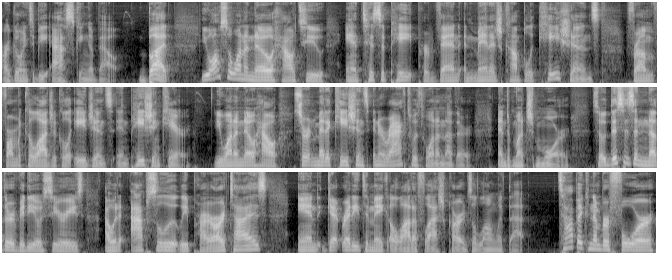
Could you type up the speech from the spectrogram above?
are going to be asking about. But you also want to know how to anticipate, prevent, and manage complications from pharmacological agents in patient care. You want to know how certain medications interact with one another, and much more. So, this is another video series I would absolutely prioritize and get ready to make a lot of flashcards along with that. Topic number four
